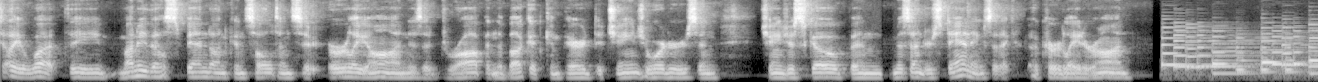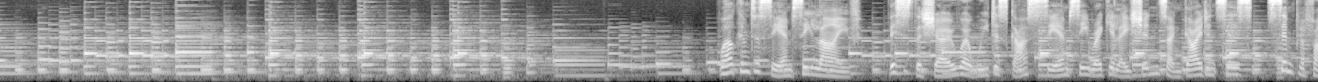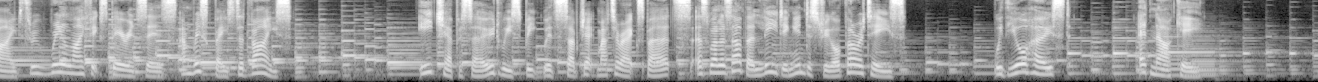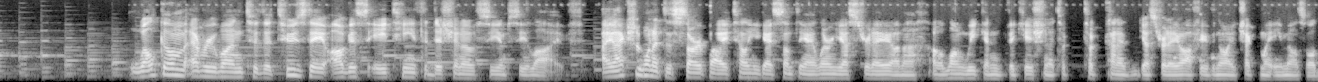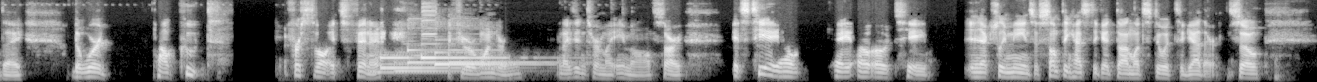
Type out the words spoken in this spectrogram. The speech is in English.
tell you what, the money they'll spend on consultants early on is a drop in the bucket compared to change orders and change of scope and misunderstandings that occur later on. Welcome to CMC Live. This is the show where we discuss CMC regulations and guidances simplified through real life experiences and risk based advice. Each episode, we speak with subject matter experts as well as other leading industry authorities. With your host, Ed Narkey. Welcome, everyone, to the Tuesday, August 18th edition of CMC Live. I actually wanted to start by telling you guys something I learned yesterday on a, a long weekend vacation. I took, took kind of yesterday off, even though I checked my emails all day. The word talkoot. First of all, it's Finnish, if you were wondering, and I didn't turn my email off, sorry. It's T A L K O O T. It actually means if something has to get done, let's do it together. So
